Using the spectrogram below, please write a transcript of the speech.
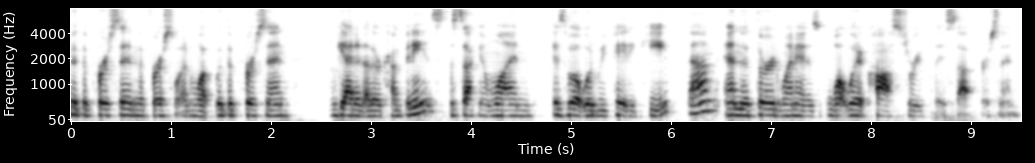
could the person, the first one, what would the person get at other companies? The second one is what would we pay to keep them? And the third one is what would it cost to replace that person?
